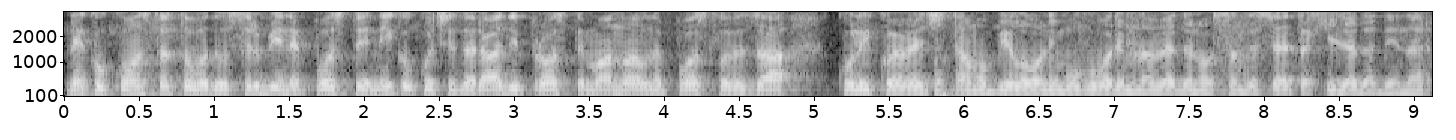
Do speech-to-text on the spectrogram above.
neko konstatovao da u Srbiji ne postoji niko ko će da radi proste manualne poslove za koliko je već tamo bilo u onim ugovorima navedeno 80.000 dinara?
